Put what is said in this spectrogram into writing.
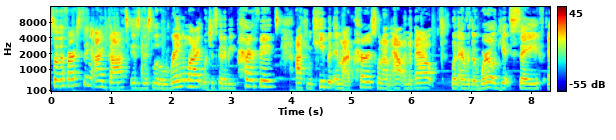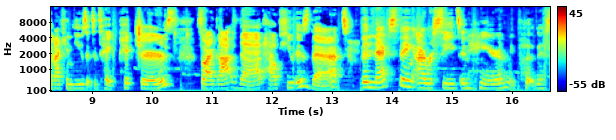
So the first thing I got is this little ring light, which is gonna be perfect. I can keep it in my purse when I'm out and about, whenever the world gets safe and I can use it to take pictures. So I got that. How cute is that? The next thing I received in here, let me put this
